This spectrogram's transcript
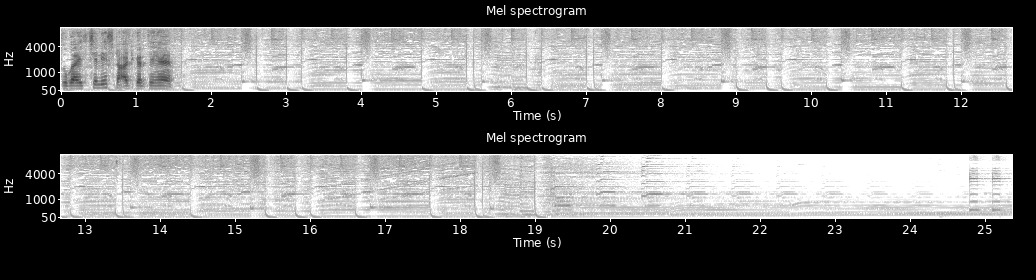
सो गाइस चलिए स्टार्ट करते हैं। Thank you.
